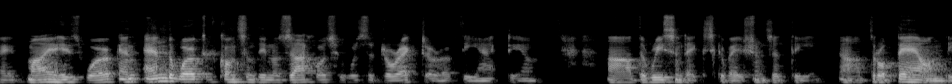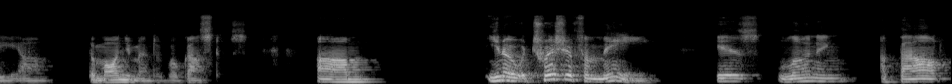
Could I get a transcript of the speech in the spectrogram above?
I admire his work and and the work of Konstantinos Zachos, who was the director of the Actium, uh, the recent excavations at the uh, Tropeon, the um, the monument of Augustus. Um, you know, a treasure for me is learning about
